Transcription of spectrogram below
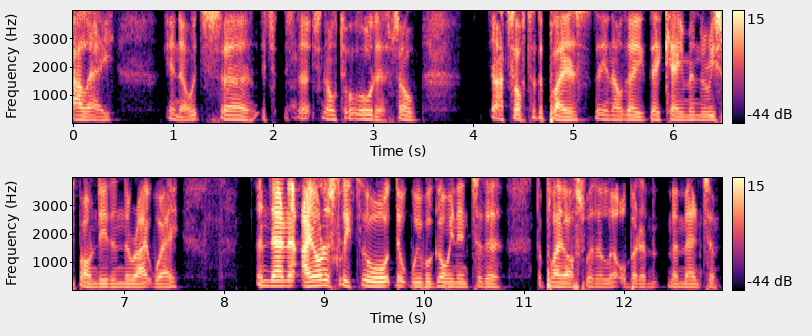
LA, you know it's uh, it's, it's no- it's no tall order. So hats off to the players. You know they they came and responded in the right way. And then I honestly thought that we were going into the, the playoffs with a little bit of momentum.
